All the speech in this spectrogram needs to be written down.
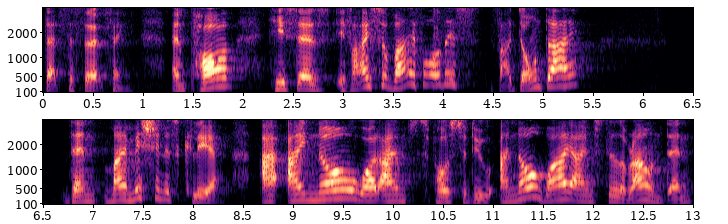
That's the third thing. And Paul, he says, if I survive all this, if I don't die, then my mission is clear. I, I know what I'm supposed to do. I know why I'm still around then.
